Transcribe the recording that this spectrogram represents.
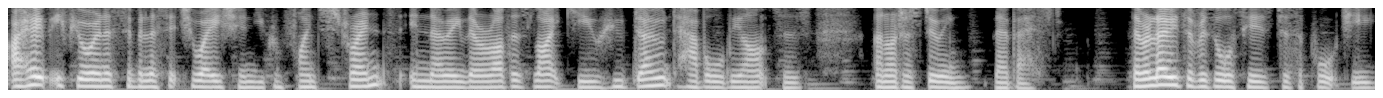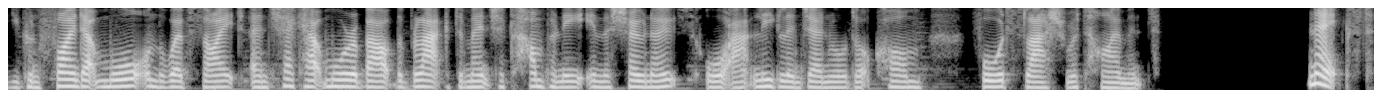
I hope if you're in a similar situation, you can find strength in knowing there are others like you who don't have all the answers and are just doing their best. There are loads of resources to support you. You can find out more on the website and check out more about the Black Dementia Company in the show notes or at legalandgeneral.com forward slash retirement. Next,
